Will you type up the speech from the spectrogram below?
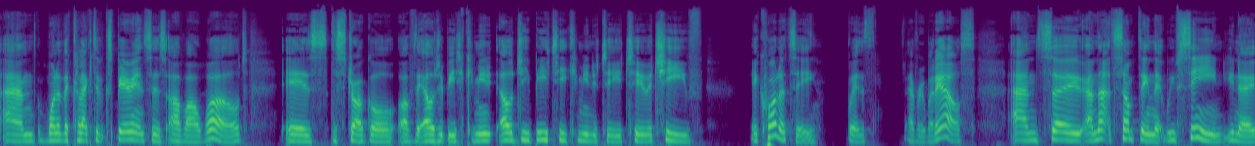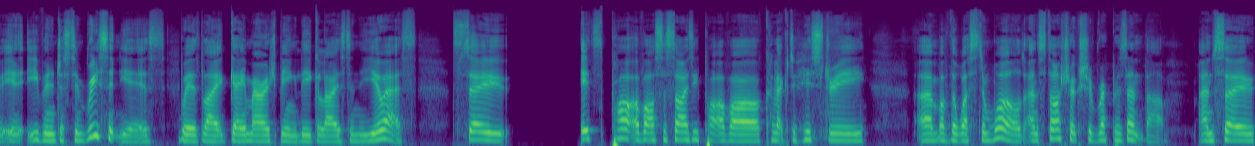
And one of the collective experiences of our world is the struggle of the LGBT community, LGBT community to achieve equality with everybody else. And so, and that's something that we've seen, you know, i even just in recent years with like gay marriage being legalized in the US. So it's part of our society, part of our collective history um, of the Western world, and Star Trek should represent that. And so,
